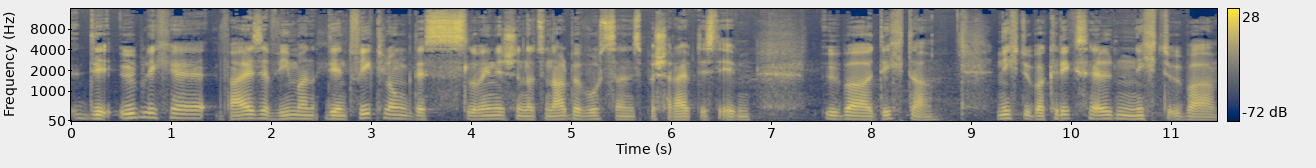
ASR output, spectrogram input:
die übliche Weise, wie man die Entwicklung des slowenischen Nationalbewusstseins beschreibt, ist eben über Dichter. Nicht über Kriegshelden, nicht über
